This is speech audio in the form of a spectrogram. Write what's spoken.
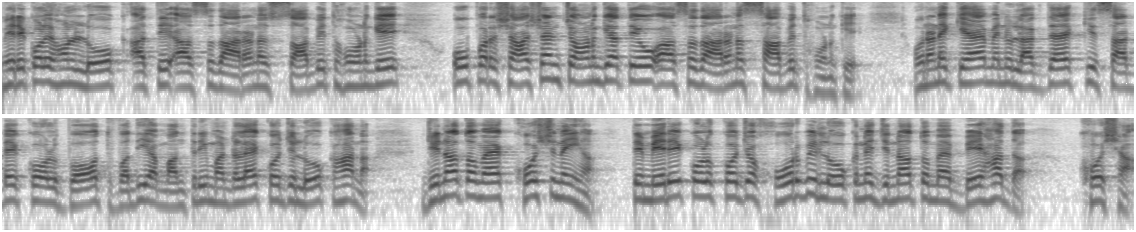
ਮੇਰੇ ਕੋਲੇ ਹੁਣ ਲੋਕ ਅਤੇ ਅਸਧਾਰਨ ਸਾਬਿਤ ਹੋਣਗੇ। ਉਹ ਪ੍ਰਸ਼ਾਸਨ ਚਾਹਣਗੇ ਤੇ ਉਹ ਅਸਧਾਰਨ ਸਾਬਿਤ ਹੋਣਗੇ। ਉਹਨਾਂ ਨੇ ਕਿਹਾ, ਮੈਨੂੰ ਲੱਗਦਾ ਹੈ ਕਿ ਸਾਡੇ ਕੋਲ ਬਹੁਤ ਵਧੀਆ ਮੰਤਰੀ ਮੰਡਲ ਹੈ, ਕੁਝ ਲੋਕ ਹਨ ਜਿਨ੍ਹਾਂ ਤੋਂ ਮੈਂ ਖੁਸ਼ ਨਹੀਂ ਹਾਂ ਤੇ ਮੇਰੇ ਕੋਲ ਕੁਝ ਹੋਰ ਵੀ ਲੋਕ ਨੇ ਜਿਨ੍ਹਾਂ ਤੋਂ ਮੈਂ ਬੇਹੱਦ ਖੁਸ਼ ਹਾਂ।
